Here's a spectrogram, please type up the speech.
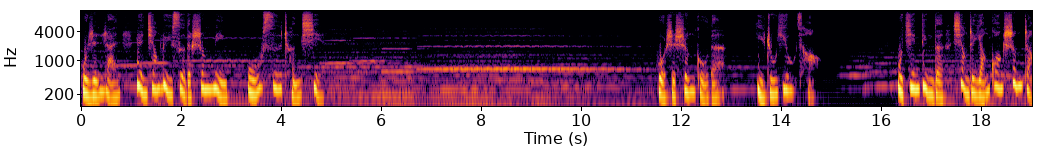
我仍然愿将绿色的生命无私呈现。我是深谷的一株幽草，我坚定地向着阳光生长，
